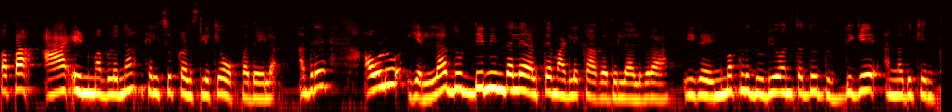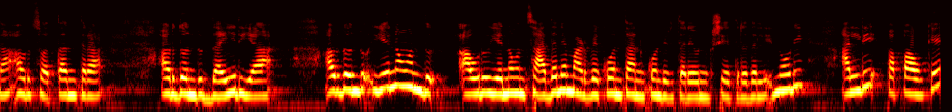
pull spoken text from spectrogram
ಪಾಪ ಆ ಹೆಣ್ಮಗಳನ್ನ ಕೆಲ್ಸಕ್ಕೆ ಕಳಿಸ್ಲಿಕ್ಕೆ ಒಪ್ಪದೇ ಇಲ್ಲ. ಆದರೆ, ಅವಳು ಎಲ್ಲ ದುಡ್ಡಿನಿಂದಲೇ ಅಳತೆ ಮಾಡಲಿಕ್ಕೆ ಆಗೋದಿಲ್ಲ ಅಲ್ವರ? ಈಗ ಹೆಣ್ಮಕ್ಳು ದುಡಿಯುವಂಥದ್ದು ದುಡ್ಡಿಗೆ ಅನ್ನೋದಕ್ಕಿಂತ ಅವ್ರ ಸ್ವತಂತ್ರ. ಅವ್ರದ್ದೊಂದು ಧೈರ್ಯ, ಅವ್ರದ್ದೊಂದು ಏನೋ ಒಂದು ಅವರು ಏನೋ ಒಂದು ಸಾಧನೆ ಮಾಡಬೇಕು ಅಂತ ಅಂದ್ಕೊಂಡಿರ್ತಾರೆ ಒಂದು ಕ್ಷೇತ್ರದಲ್ಲಿ. ನೋಡಿ, ಅಲ್ಲಿ ಪಾಪ ಅವಕ್ಕೆ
